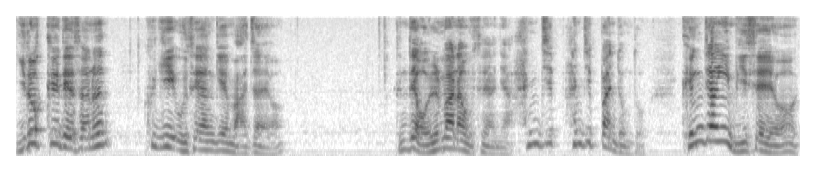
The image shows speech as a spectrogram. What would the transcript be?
이렇게 돼서는 흙이 우세한 게 맞아요. 근데 얼마나 우세하냐? 한 집, 한 집 반 정도. 굉장히 미세해요.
